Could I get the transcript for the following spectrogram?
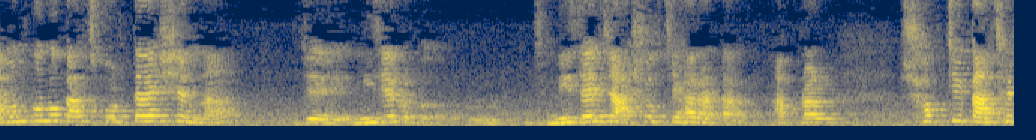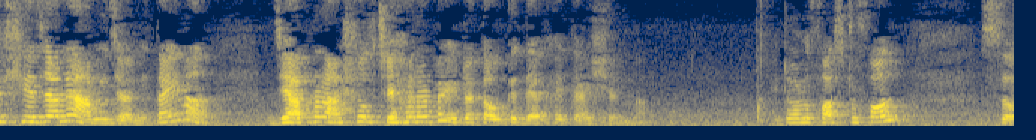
এমন কোনো কাজ করতে আসেন না যে নিজের নিজের যে আসল চেহারাটা, আপনার সবচেয়ে কাছের সে জানে, আমি জানি, তাই না? যে আপনার আসল চেহারাটা এটা কাউকে দেখাইতে আসেন না। এটা হলো ফার্স্ট অফ অল সো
